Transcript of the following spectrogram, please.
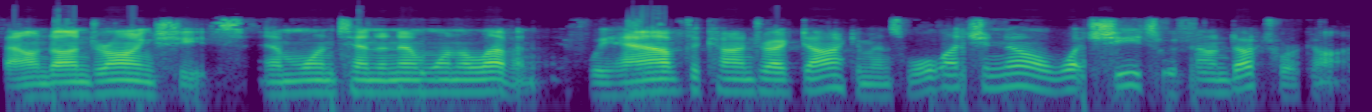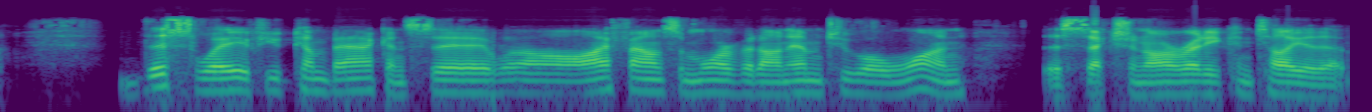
found on drawing sheets, M110 and M111. If we have the contract documents, we'll let you know what sheets we found ductwork on. This way, if you come back and say, well, I found some more of it on M201, this section already can tell you that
